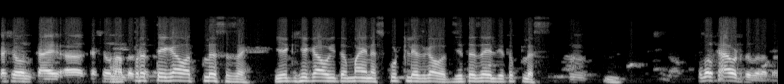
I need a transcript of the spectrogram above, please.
कशावरून काय अं, कशावरून प्रत्येक गावात प्लसच आहे. एक हे गाव इथं मायनस कुठल्याच गावात जिथं जाईल तिथं प्लस. तुम्हाला काय वाटतं बरं आता?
